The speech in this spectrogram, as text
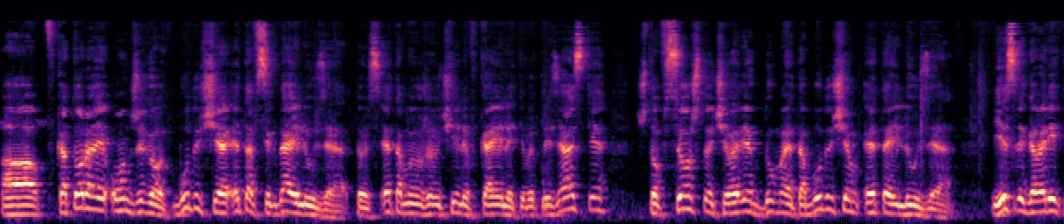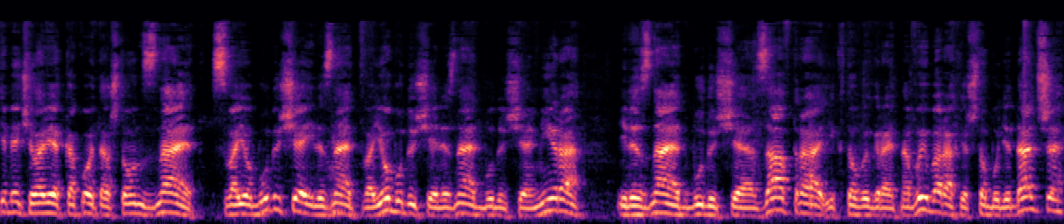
а, в которой он живет. Будущее это всегда иллюзия. То есть это мы уже учили в Каэлите, в Экклезиасте, что все, что человек думает о будущем, это иллюзия. Если говорит тебе человек какой-то, что он знает свое будущее, или знает твое будущее, или знает будущее мира, или знает будущее завтра, и кто выиграет на выборах, и что будет дальше,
